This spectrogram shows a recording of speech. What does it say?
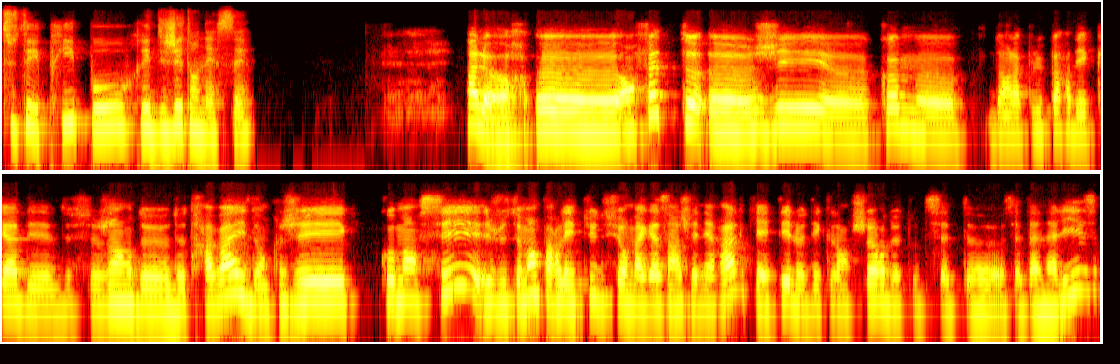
tu t'es pris pour rédiger ton essai? Alors, euh, en fait, j'ai, comme dans la plupart des cas de, ce genre de, de travail, donc j'ai commencé justement par l'étude sur Magasin Général, qui a été le déclencheur de toute cette, euh, analyse.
